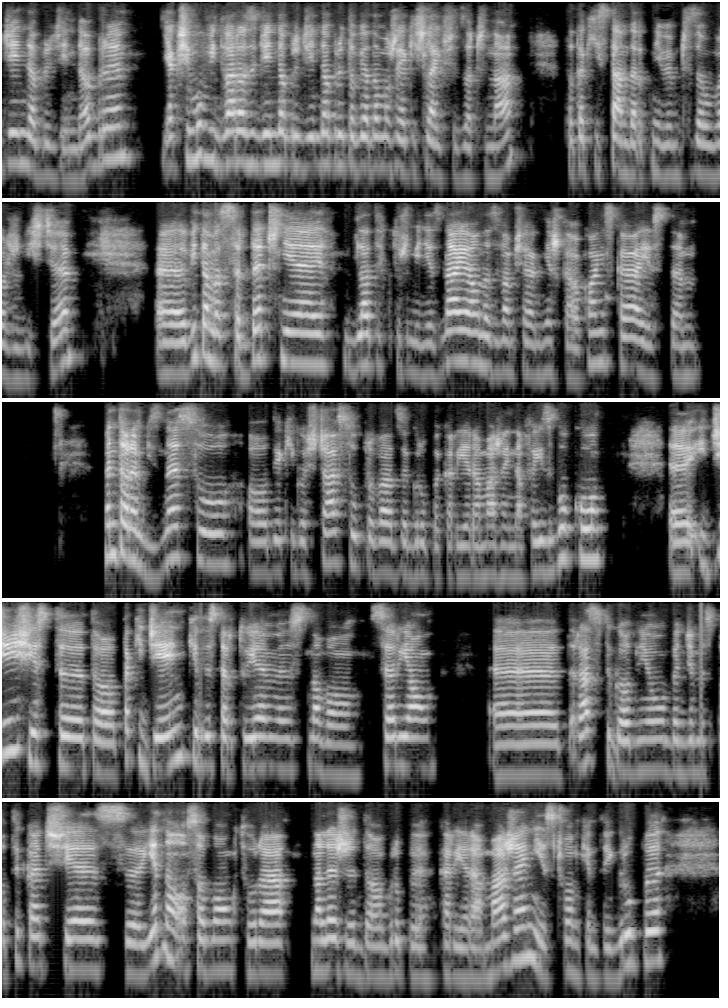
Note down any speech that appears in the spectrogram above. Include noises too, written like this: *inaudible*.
Dzień dobry, dzień dobry. Jak się mówi dwa razy dzień dobry, dzień dobry, to wiadomo, że jakiś live się zaczyna. To taki standard, nie wiem, czy zauważyliście. E, witam Was serdecznie. Dla tych, którzy mnie nie znają, nazywam się Agnieszka Okońska, jestem mentorem biznesu. Od jakiegoś czasu prowadzę grupę Kariera Marzeń na Facebooku. E, I dziś jest to taki dzień, kiedy startujemy z nową serią raz w tygodniu będziemy spotykać się z jedną osobą, która należy do grupy Kariera Marzeń, jest członkiem tej grupy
